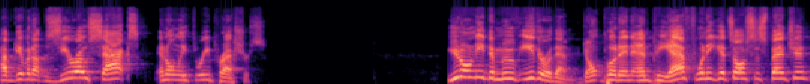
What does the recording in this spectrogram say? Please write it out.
have given up zero sacks and only three pressures. You don't need to move either of them. Don't put in NPF when he gets off suspension.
